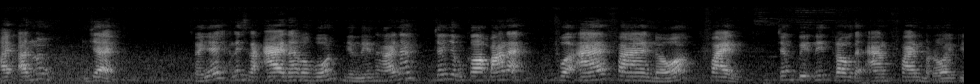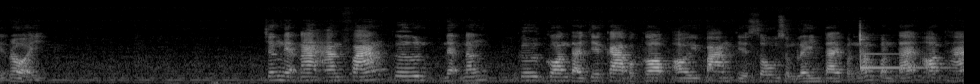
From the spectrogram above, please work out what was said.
ហើយ N ហ្នឹងអញ្ចឹង ឃើញទេនេះស្រៈ I ណាបងប្អូនយើងរៀនហើយណាអញ្ចឹងយើងប្រកបបានដែរ for I final fine ចឹងពាក្យនេះត្រូវតែអាន fan 100%ចឹងអ្នកណាអាន fan គឺអ្នកហ្នឹងគឺគ្រាន់តែជាការប្រកបឲ្យបានជាសូរសំឡេងតែប៉ុណ្ណោះប៉ុន្តែអត់ថា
